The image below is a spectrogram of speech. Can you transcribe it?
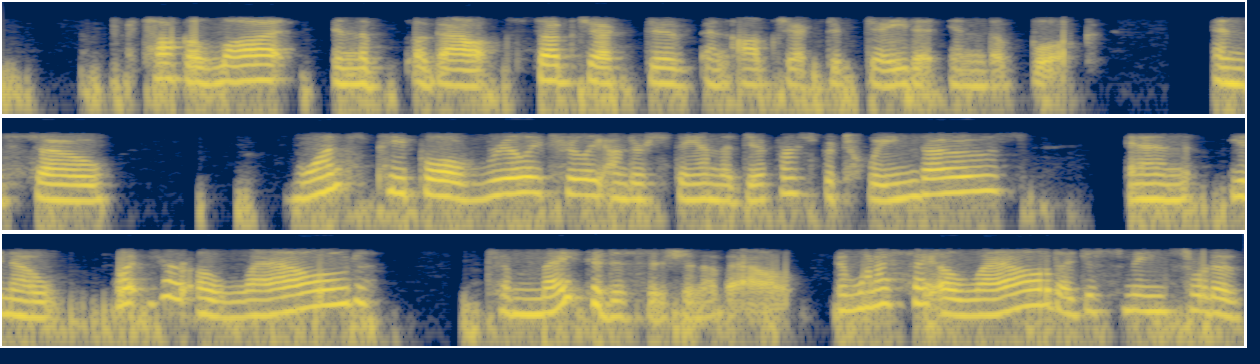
I talk a lot in the about subjective and objective data in the book. And so once people really truly understand the difference between those and you know what you're allowed to make a decision about. And when i say allowed i just mean sort of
